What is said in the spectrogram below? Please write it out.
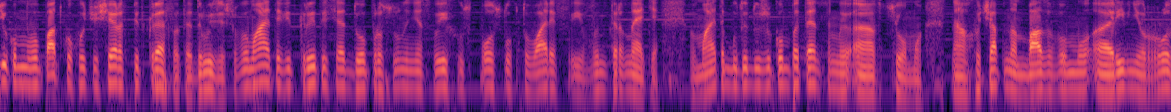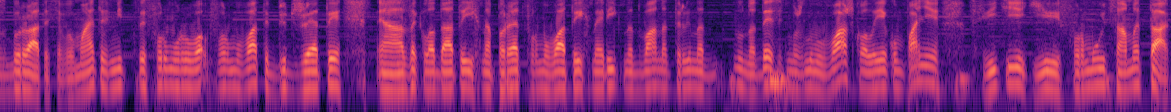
Будь-якому випадку хочу ще раз підкреслити, друзі, що ви маєте відкритися до просунення своїх послуг, товарів і в інтернеті. Ви маєте бути дуже компетентними в цьому. цьому, хоча б на базовому рівні розбиратися. Ви маєте вміти формувати бюджети, закладати їх наперед, формувати їх на рік, на два, на три, на ну на десять, можливо, важко, але є компанії в світі, які формують саме так.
